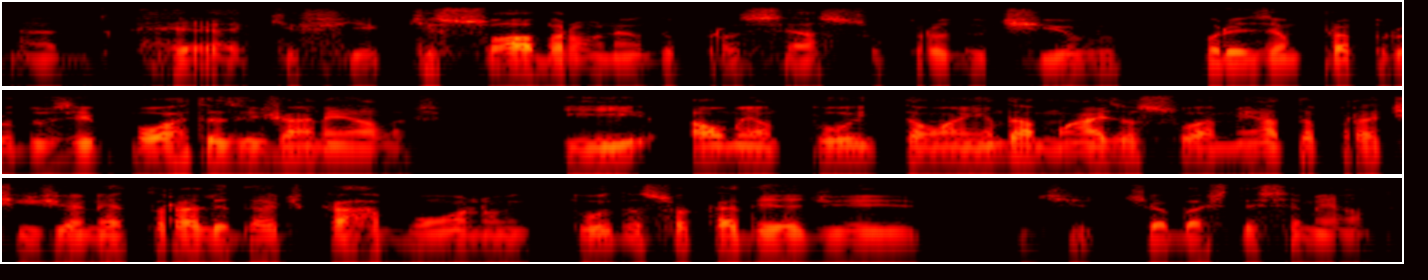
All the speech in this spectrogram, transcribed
né, que, que sobram né, do processo produtivo por exemplo, para produzir portas e janelas. E aumentou, então, ainda mais a sua meta para atingir a neutralidade de carbono em toda a sua cadeia de, de, de abastecimento.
